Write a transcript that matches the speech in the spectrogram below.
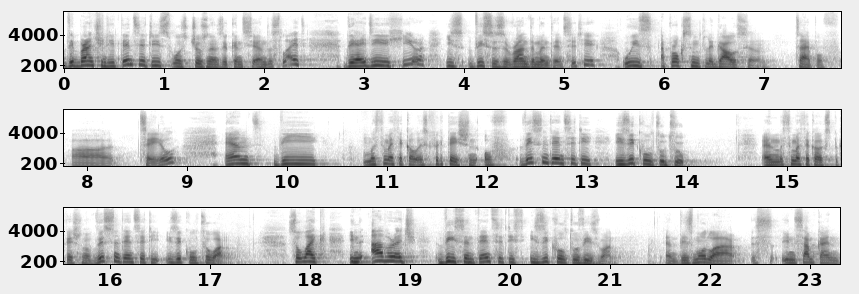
The branching intensities was chosen as you can see on the slide. The idea here is this is a random intensity with approximately Gaussian type of uh, tail, and the mathematical expectation of this intensity is equal to 2, and mathematical expectation of this intensity is equal to 1. So like in average, this intensity is equal to this one, and these models are in some kind,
